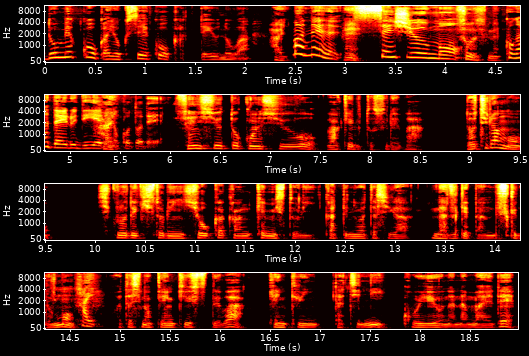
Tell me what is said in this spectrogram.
動脈硬化抑制効果っていうのは、はい、まあね、先週も、そうですね。小型 LDL のことで、先週と今週を分けるとすれば、どちらもシクロデキストリン消化管ケミストリー、勝手に私が名付けたんですけども、はい、私の研究室では、研究員たちにこういうような名前で、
